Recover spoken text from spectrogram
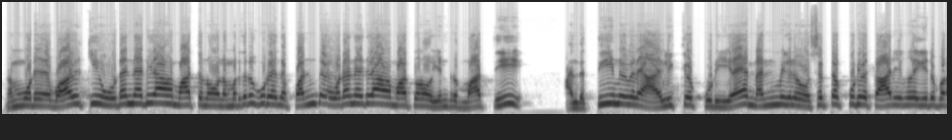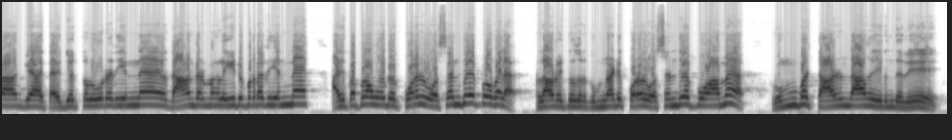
நம்முடைய வாழ்க்கையை உடனடியாக மாற்றணும் நம்ம இருக்கக்கூடிய அந்த பண்பை உடனடியாக மாற்றணும் என்று மாற்றி அந்த தீமைகளை அழிக்கக்கூடிய நன்மைகளை ஒசத்தக்கூடிய காரியங்களை ஈடுபடாங்க தஜ என்ன? தான தர்மங்களை ஈடுபடுறது என்ன? அதுக்கப்புறம் அவங்களுடைய குரல் ஒசந்தே போகல. அல்லாவுடைய தூதருக்கு முன்னாடி குரல் ஒசந்தே போகாம ரொம்ப தாழ்ந்தாக இருந்தது.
